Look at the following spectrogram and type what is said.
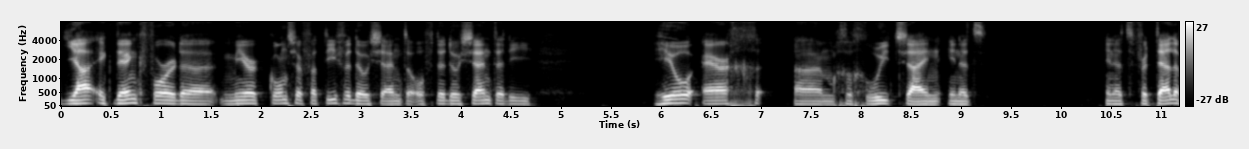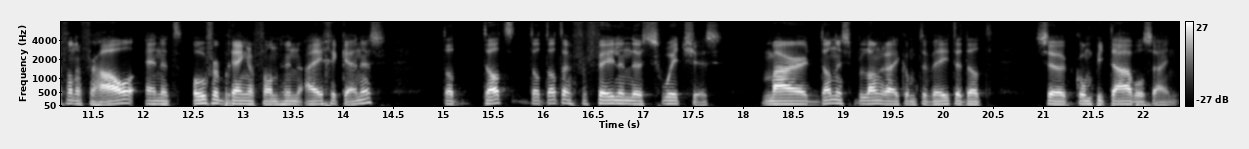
Ja, ik denk voor de meer conservatieve docenten of de docenten die heel erg um, gegroeid zijn in het, in het vertellen van een verhaal en het overbrengen van hun eigen kennis, dat dat, dat, dat een vervelende switch is. Maar dan is het belangrijk om te weten dat ze computabel zijn.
